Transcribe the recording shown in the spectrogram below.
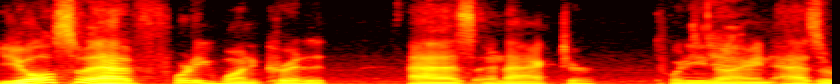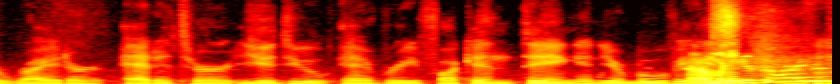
You also have 41 credit as an actor, 29 as a writer, editor. You do every fucking thing in your movies. How many is a writer?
